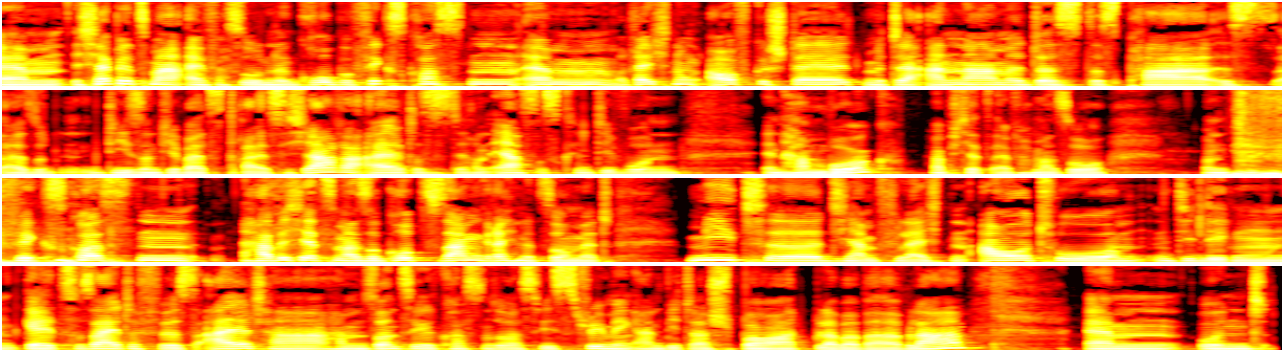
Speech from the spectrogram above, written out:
Ähm, ich habe jetzt mal einfach so eine grobe Fixkostenrechnung ähm, aufgestellt mit der Annahme, dass das Paar ist, also die sind jeweils 30 Jahre alt, das ist deren erstes Kind, die wohnen in Hamburg. Habe ich jetzt einfach mal so und die Fixkosten habe ich jetzt mal so grob zusammengerechnet, so mit Miete, die haben vielleicht ein Auto, die legen Geld zur Seite fürs Alter, haben sonstige Kosten, sowas wie Streaming-Anbieter, Sport, bla bla bla bla. Ähm, und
